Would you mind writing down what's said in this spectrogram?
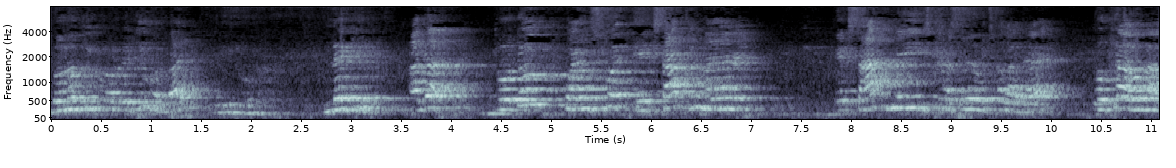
दोनों की प्रोबेबिलिटी वन बाय थ्री होगा। लेकिन अगर दोनों पॉइंट्स को एक साथ ही मैं एक साथ में इस तरह से उछाला जाए तो क्या होगा?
